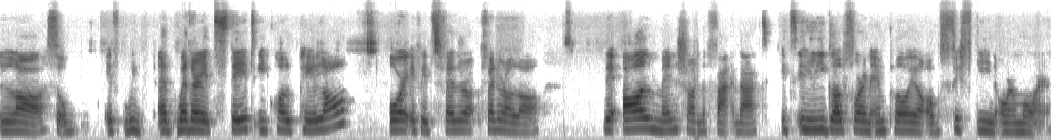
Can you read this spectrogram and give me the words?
law. So if we uh, whether it's state equal pay law or if it's federal federal law, they all mention the fact that it's illegal for an employer of 15 or more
